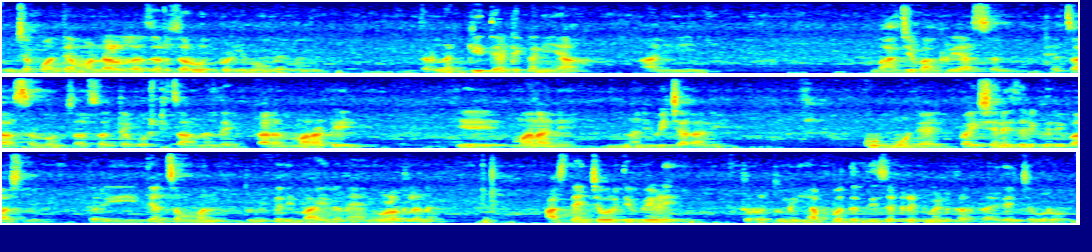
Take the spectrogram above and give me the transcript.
तुमच्या कोणत्या मंडळाला जर जरूरत पडली मुंबईमध्ये तर नक्की त्या ठिकाणी या. आणि भाजी भाकरी असेल ठेचा असेल लोणचं असेल त्या गोष्टीचा आनंद आहे कारण मराठी हे मनाने आणि विचाराने खूप मोठे आहेत. पैशाने जरी गरीब असले तरी त्यांचं मन तुम्ही कधी पाहिलं नाही आणि ओळखलं नाही. आज त्यांच्यावरती वेळ आहे तर तुम्ही ह्या पद्धतीचं ट्रीटमेंट करताय त्यांच्याबरोबर.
